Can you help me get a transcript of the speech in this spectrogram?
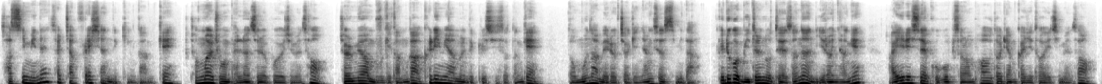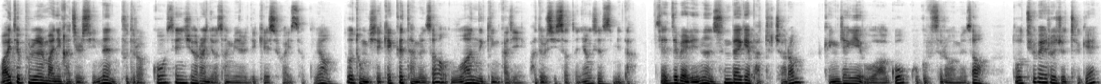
자스민의 살짝 fresh한 느낌과 함께 정말 좋은 밸런스를 보여주면서 절묘한 무게감과 creamy함을 느낄 수 있었던 게 너무나 매력적인 향수였습니다. 그리고 middle note에서는 이런 향에 아이리스의 고급스러운 powdery함까지 더해지면서 white floral만이 가질 수 있는 부드럽고 sensual한 여성미를 느낄 수가 있었고요. 또 동시에 깨끗하면서 우아한 느낌까지 받을 수 있었던 향수였습니다. Sedbury는 순백의 bottle처럼 굉장히 우아하고 고급스러우면서 또 튜베로즈 특유의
